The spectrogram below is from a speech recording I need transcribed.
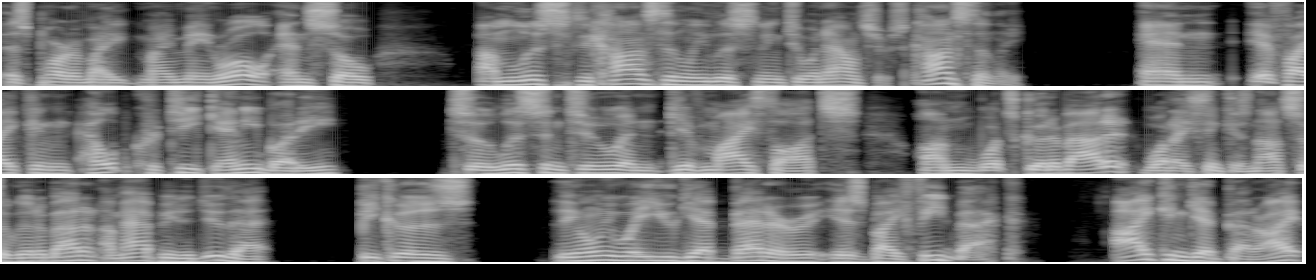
As part of my my main role. And so I'm listening constantly listening to announcers, constantly. And if I can help critique anybody to listen to and give my thoughts on what's good about it, what I think is not so good about it, I'm happy to do that because the only way you get better is by feedback. I can get better. I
